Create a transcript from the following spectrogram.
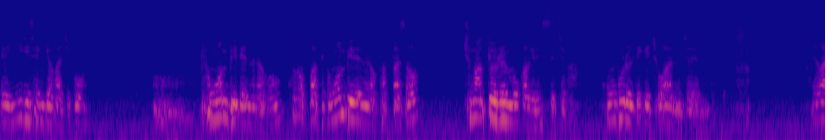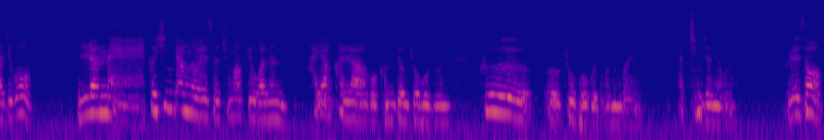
일이 생겨가지고 어, 병원비 대느라고 큰 오빠 병원비 대느라고 바빠서 중학교를 못 가게 됐어요. 제가 공부를 되게 좋아하는 저였는데 그래가지고 1년 내그 신장로에서 중학교 가는 하얀 칼라하고 검정 교복 입은 그 어, 교복을 보는 거예요. 아침 저녁으로. 그래서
